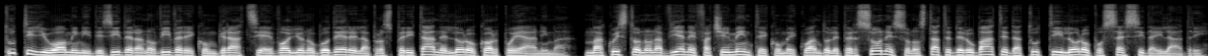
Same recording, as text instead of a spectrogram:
Tutti gli uomini desiderano vivere con grazia e vogliono godere la prosperità nel loro corpo e anima, ma questo non avviene facilmente come quando le persone sono state derubate da tutti i loro possessi dai ladri.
